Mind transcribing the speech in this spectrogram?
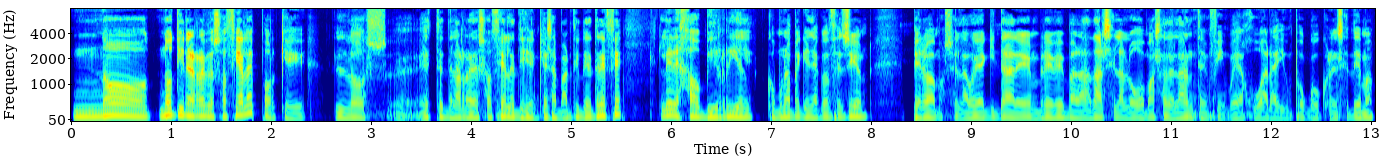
no, no tiene redes sociales porque los eh, este de las redes sociales dicen que es a partir de 13. Le he dejado Be como una pequeña concesión, pero vamos, se la voy a quitar en breve para dársela luego más adelante. En fin, voy a jugar ahí un poco con ese tema.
